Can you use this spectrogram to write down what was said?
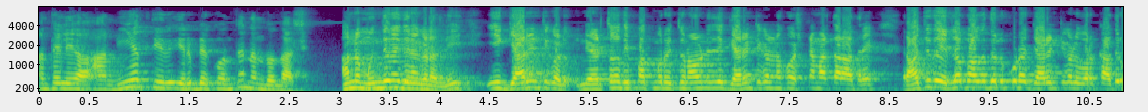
ಅಂಥೇಳಿ ಆ- ನಿಯತ್ತಿ ನಿಯತ್ ಇರಬೇಕು ಅಂತ ನಂದೊಂದು ಆಸೆ. ಅನ್ನು ಮುಂದಿನ ದಿನಗಳಲ್ಲಿ ಈ ಗ್ಯಾರಂಟಿಗಳು, ಇನ್ನು ಎರಡ್ ಸಾವಿರದ ಇಪ್ಪತ್ತ್ ಮೂರು ಚುನಾವಣೆಯಲ್ಲಿ ಗ್ಯಾರಂಟಿಗಳನ್ನ ಘೋಷಣೆ ಮಾಡ್ತಾರೆ. ಆದ್ರೆ ರಾಜ್ಯದ ಎಲ್ಲ ಭಾಗದಲ್ಲೂ ಕೂಡ ಗ್ಯಾರಂಟಿಗಳು ವರ್ಕ್ ಆದ್ರೆ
